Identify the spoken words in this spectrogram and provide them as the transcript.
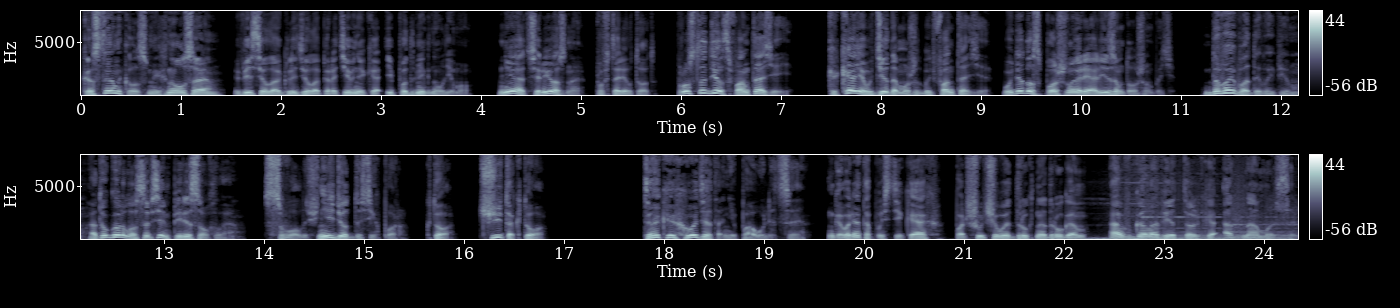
Костенко усмехнулся, весело оглядел оперативника и подмигнул ему. «Нет, серьезно», — повторил тот. «Просто дед с фантазией. Какая у деда может быть фантазия? У деда сплошной реализм должен быть. Давай воды выпьем, а то горло совсем пересохло. Сволочь, не идет до сих пор. Кто? Чьи-то кто?» Так и ходят они по улице. Говорят о пустяках, подшучивают друг над другом, а в голове только одна мысль.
